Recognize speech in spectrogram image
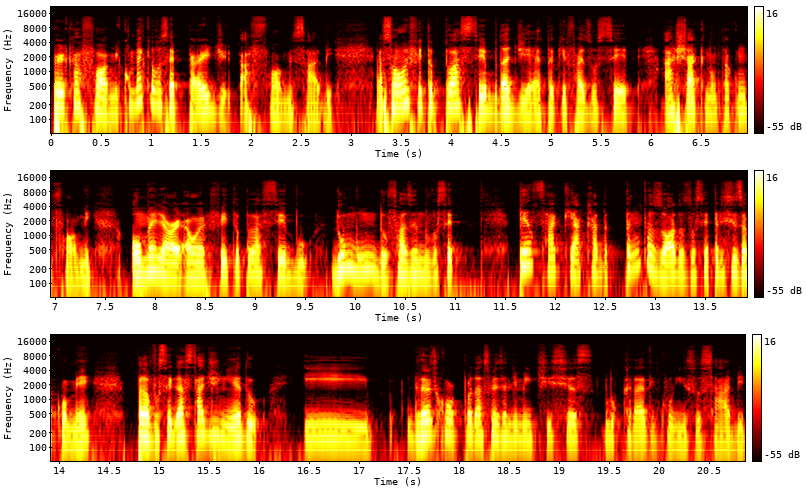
perca a fome. Como é que você perde a fome, sabe? É só um efeito placebo da dieta que faz você achar que não tá com fome. Ou melhor, é um efeito placebo do mundo fazendo você pensar que a cada tantas horas você precisa comer para você gastar dinheiro e grandes corporações alimentícias lucrarem com isso, sabe?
